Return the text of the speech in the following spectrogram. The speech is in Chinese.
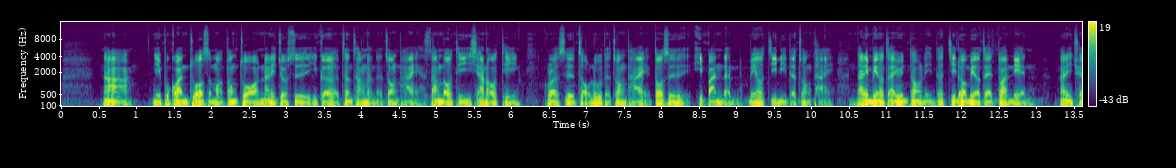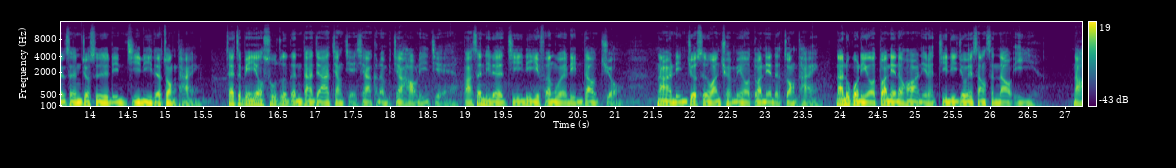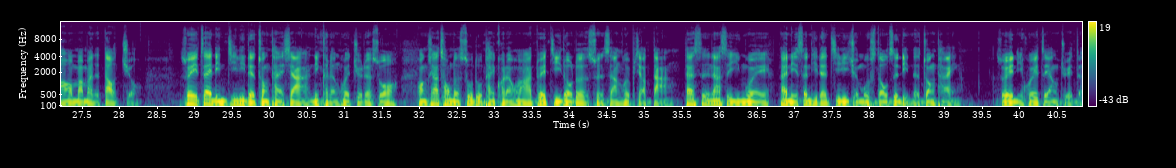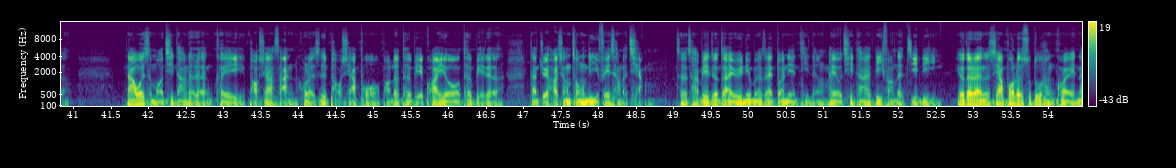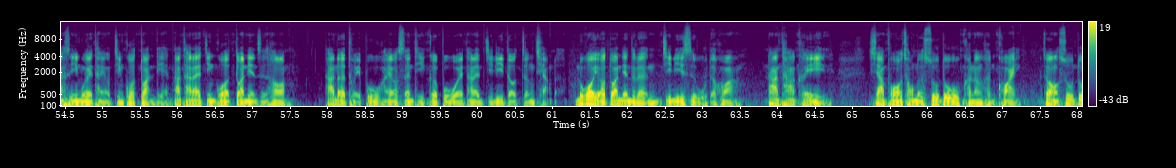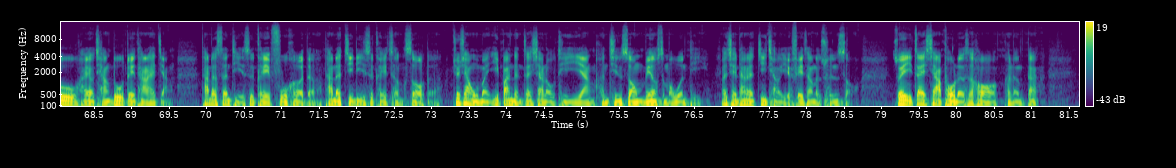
那你不管做什么动作，那你就是一个正常人的状态，上楼梯、下楼梯，或者是走路的状态，都是一般人没有肌力的状态。那你没有在运动，你的肌肉没有在锻炼，那你全身就是零肌力的状态。在这边用数字跟大家讲解一下，可能比较好理解。把身体的肌力分为零到九，那零就是完全没有锻炼的状态。那如果你有锻炼的话，你的肌力就会上升到一，然后慢慢的到九。所以在零肌力的状态下，你可能会觉得说，往下冲的速度太快的话，对肌肉的损伤会比较大。但是那是因为，那你身体的肌力全部都是零的状态，所以你会这样觉得。那为什么其他的人可以跑下山，或者是跑下坡，跑得特别快，又特别的感觉好像冲力非常的强？这差别就在于你有没有在锻炼体能，还有其他地方的肌力。有的人下坡的速度很快，那是因为他有经过锻炼。那他在经过锻炼之后，他的腿部还有身体各部位，他的肌力都增强了。如果有锻炼的人肌力是五的话，那他可以下坡冲的速度可能很快。这种速度还有强度对他来讲。他的身体是可以负荷的，他的肌力是可以承受的，就像我们一般人在下楼梯一样，很轻松，没有什么问题。而且他的技巧也非常的纯熟，所以在下坡的时候，可能但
